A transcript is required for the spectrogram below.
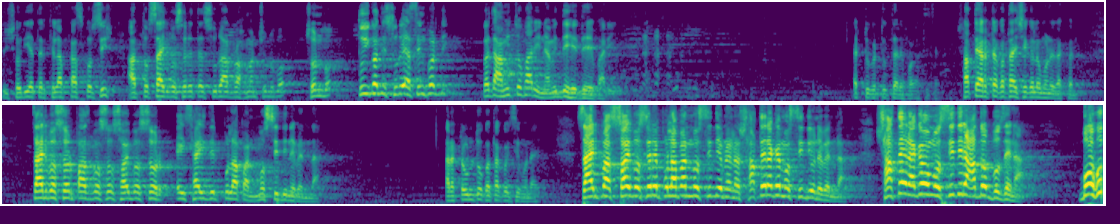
তুই শরিয়াতের খেলাফ কাজ করছিস, আর তোর চার বছরে তো সুরা আর রহমান শুনব শুনব। তুই কদি সুরে আসিন পড়দি কথা আমি তো পারি না, আমি দেহে দেহে পারি। একটু একটু তারে পড়াতে চাই। সাথে আরেকটা কথা এসে গেলে মনে রাখবেন। চার বছর, পাঁচ বছর, ছয় বছর এই সাইজের পোলাপান মসজিদে নেবেন না। আর একটা উল্টো কথা কইছি মনে হয়। চার, পাঁচ, ছয় বছরে পোলাপান মসজিদ নেবেন না, সাতের আগে মসজিদেও নেবেন না। সাতের আগেও মসজিদের আদব বোঝে না। বহু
